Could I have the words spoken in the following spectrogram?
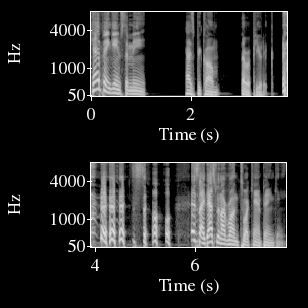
campaign games to me has become therapeutic. so it's like that's when I run to a campaign game.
